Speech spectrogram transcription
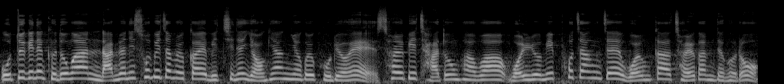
오뚜기는 그동안 라면이 소비자 물가에 미치는 영향력을 고려해 설비 자동화와 원료 및 포장재 원가 절감 등으로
